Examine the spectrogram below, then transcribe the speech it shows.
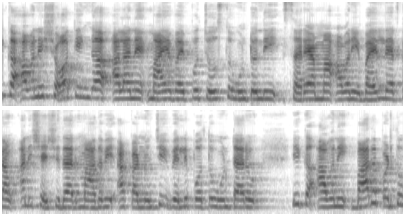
ఇక అవని షాకింగ్గా అలానే మాయ వైపు చూస్తూ ఉంటుంది. సరే అమ్మ అవని బయలుదేరతాం అని శశిధర్ మాధవి అక్కడి నుంచి వెళ్ళిపోతూ ఉంటారు. ఇక అవని బాధపడుతూ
